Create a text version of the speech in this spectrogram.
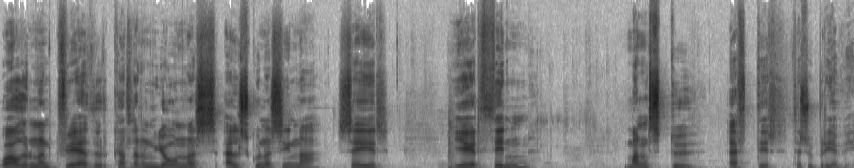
og áður hann hveður kallar hann Jónas elskuna sína, segir ég er þinn, mannstu eftir þessu brefi.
